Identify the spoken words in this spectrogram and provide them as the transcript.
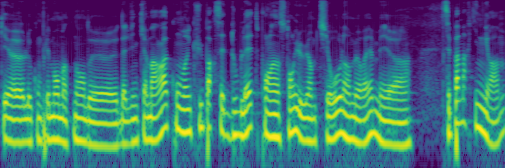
qui est euh, le complément maintenant de- d'Alvin Kamara, convaincu par cette doublette. Pour l'instant, il a eu un petit rôle, hein, Murray, mais euh, c'est pas Mark Ingram.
